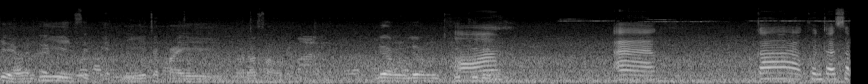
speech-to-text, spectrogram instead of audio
พี่เอ๋วันที่11นี้จะไปมรสไหเรื่องเรื่องที่อ๋อที่ดิน อ่าก็คุณทศ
